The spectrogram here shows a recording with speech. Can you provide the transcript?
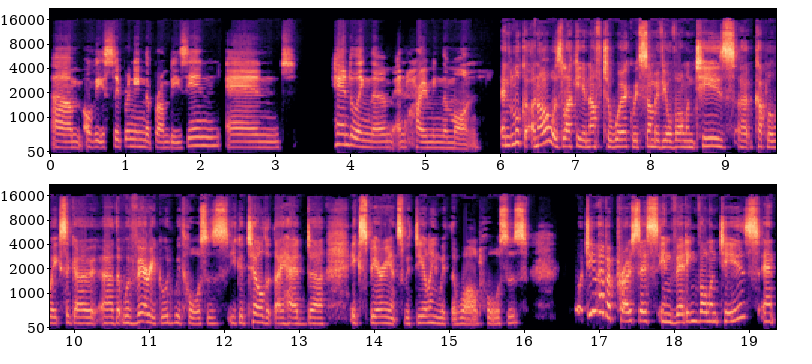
um, obviously bringing the Brumbies in and handling them and homing them on. And look, and I was lucky enough to work with some of your volunteers uh, a couple of weeks ago uh, that were very good with horses. You could tell that they had uh, experience with dealing with the wild horses. Do you have a process in vetting volunteers and,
